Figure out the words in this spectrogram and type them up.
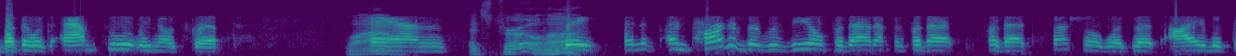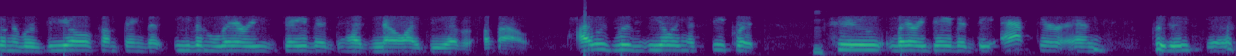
but there was absolutely no script. wow. And It's true, huh? they and and part of the reveal for that for that for that special was that I was going to reveal something that even Larry David had no idea about. I was revealing a secret to Larry David, the actor and producer.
